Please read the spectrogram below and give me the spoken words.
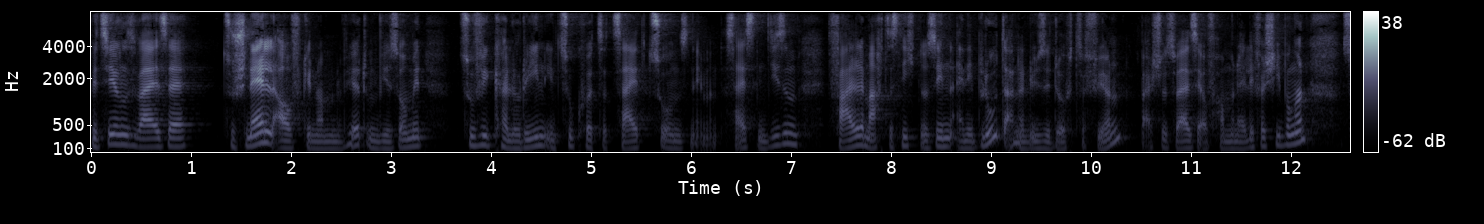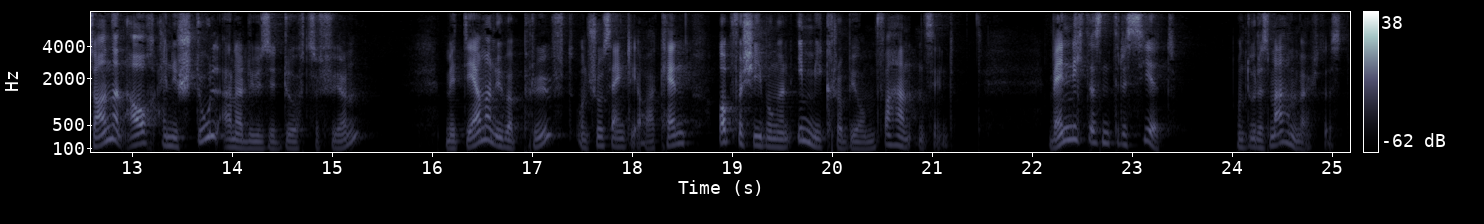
beziehungsweise zu schnell aufgenommen wird und wir somit zu viel Kalorien in zu kurzer Zeit zu uns nehmen. Das heißt, in diesem Fall macht es nicht nur Sinn, eine Blutanalyse durchzuführen, beispielsweise auf hormonelle Verschiebungen, sondern auch eine Stuhlanalyse durchzuführen, mit der man überprüft und schlussendlich auch erkennt, ob Verschiebungen im Mikrobiom vorhanden sind. Wenn dich das interessiert und du das machen möchtest,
